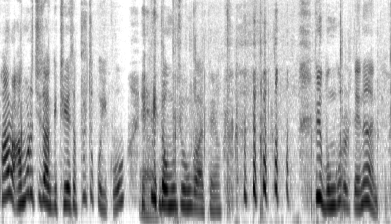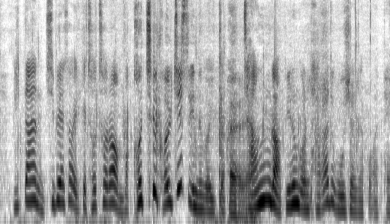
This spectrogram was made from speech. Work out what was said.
바로 아무렇지도 않게 뒤에서 풀 뜯고 있고 이게 너무 좋은 것 같아요. 그리고 몽골 올 때는 일단 집에서 이렇게 저처럼 막 거칠 걸칠 수 있는 거 있죠. 예, 예. 장갑 이런 거는 다 가지고 오셔야 될 것 같아.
